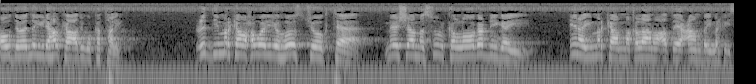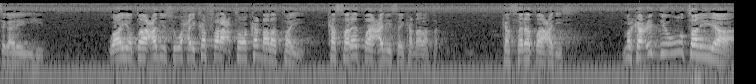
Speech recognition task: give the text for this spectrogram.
Oo uu dabeedna yidhi halkaa adigu ka tali. Ciddii markaa waxa weeye hoos joogtaa meeshaa mas'uulka looga dhigay inay markaa maqlaan oo adeecaan bay marka isagaa leeyihiin. Waayo daacadiisu waxay ka faractoo ka dhalatay ka sare daacadiisay ka dhalatay. Ka sare daacadiis. Marka ciddii uu taliyaa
